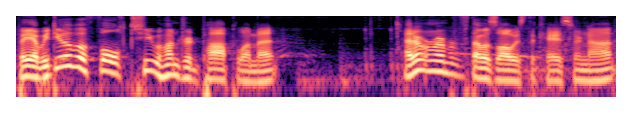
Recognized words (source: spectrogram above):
But yeah, we do have a full 200 pop limit. I don't remember if that was always the case or not.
